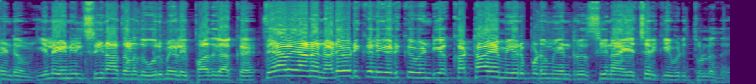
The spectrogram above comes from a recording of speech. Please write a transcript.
வேண்டும். இல்லையெனில் சீனா தனது உரிமைகளை பாதுகாக்க தேவையான நடவடிக்கைகளை எடுக்க வேண்டிய கட்டாயம் ஏற்படும் என்று சீனா எச்சரிக்கை விடுத்துள்ளது.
